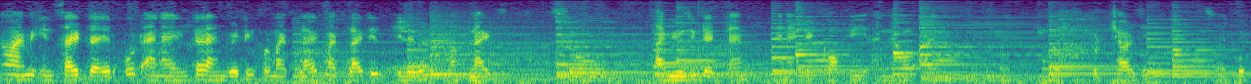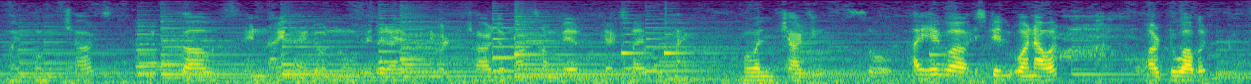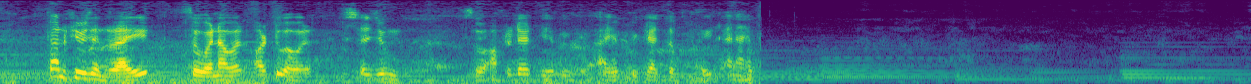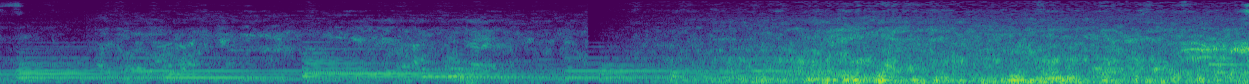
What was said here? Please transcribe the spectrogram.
Now I'm inside the airport and I enter. I'm waiting for my flight. My flight is 11 of nights, so I'm using that time and I take coffee. And now I'm put charging. So I put my phone in charge because in night I don't know whether I am able to charge or not somewhere. That's why I put my mobile in charging. So I have uh, still one hour or two hours. Confusion, right? So one hour or two hours. Just assume so after that we have to, I have to catch the flight and I have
